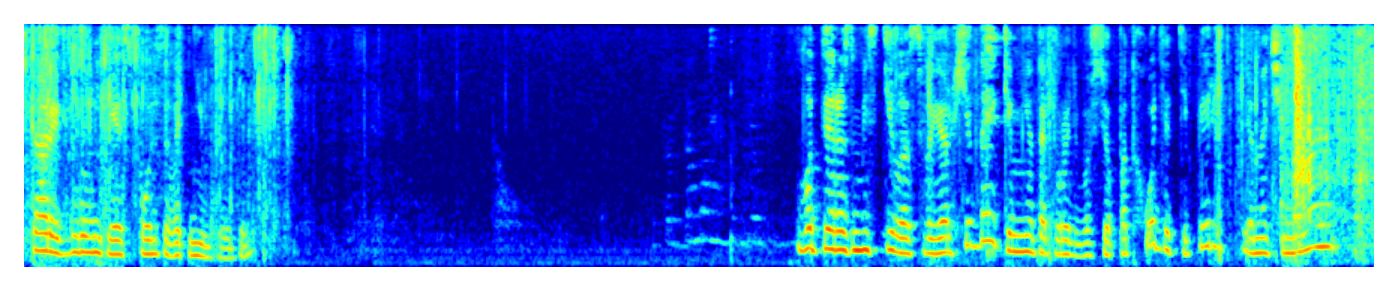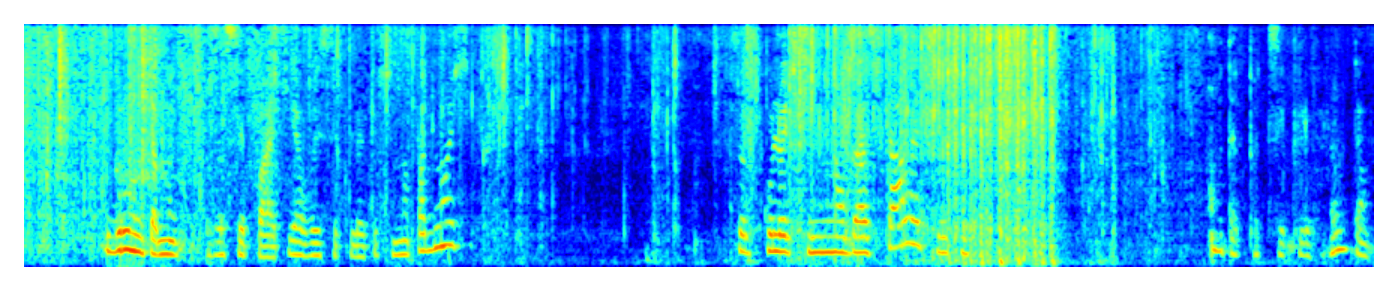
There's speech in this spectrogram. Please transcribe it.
Старый грунт я использовать не буду. Вот я разместила свои орхидейки, мне так вроде бы все подходит. Теперь я начинаю грунтом их засыпать. Я высыплю это все на подносик. Тут в немного осталось. Вот так подсыплю грунтом.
